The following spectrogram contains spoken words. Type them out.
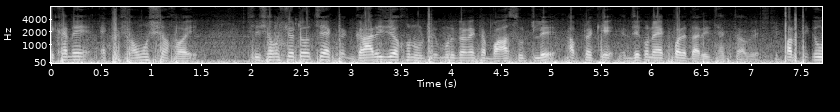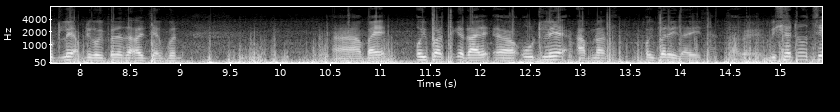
এখানে একটা সমস্যা হয়। সেই সমস্যাটা হচ্ছে একটা গাড়ি যখন উঠে, মনে করেন একটা বাস উঠলে আপনাকে যে কোনো এক পারে দাঁড়িয়ে থাকতে হবে। পার থেকে উঠলে আপনি ওই পারে দাঁড়িয়ে থাকবেন। বা ওই পার থেকে দাঁড়িয়ে উঠলে আপনার ওই পারেই দাঁড়িয়ে থাকতে হবে। বিষয়টা হচ্ছে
